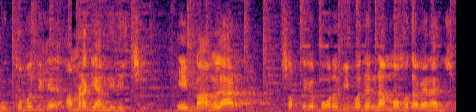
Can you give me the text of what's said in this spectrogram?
মুখ্যমন্ত্রীকে আমরা জ্ঞান দিয়ে দিচ্ছি। এই বাংলার সব থেকে বড় বিপদের নাম মমতা ব্যানার্জি।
